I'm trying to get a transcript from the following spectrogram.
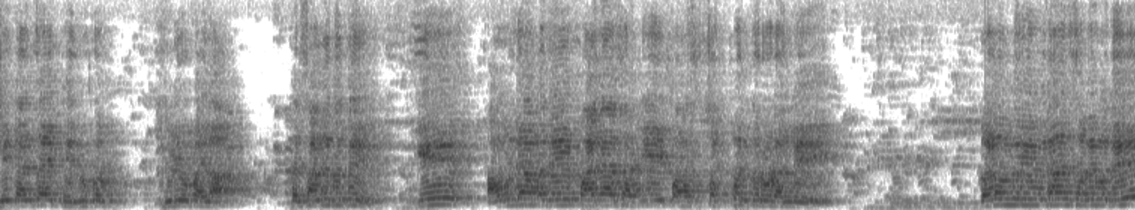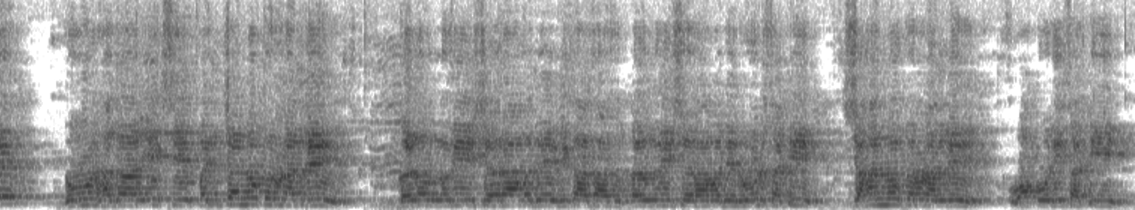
मी त्यांचा एक फेसबुकवर व्हिडिओ पाहिला. तर सांगत होते की औंढ्यामध्ये पाण्यासाठी पाच छप्पन करोड आणले. कळमनुरी विधानसभेमध्ये दोन हजार एकशे पंच्याण्णव करोड आणले. कळमनुरी शहरामध्ये विकासास कळमनुरी शहरामध्ये रोडसाठी शहाण्णव करोड आणले. वाकोडीसाठी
